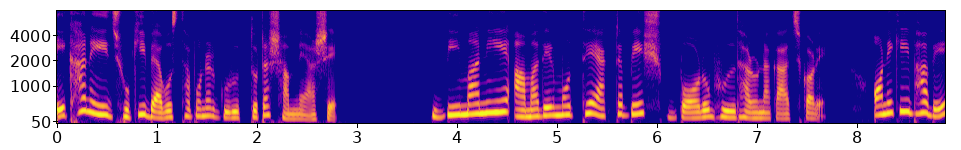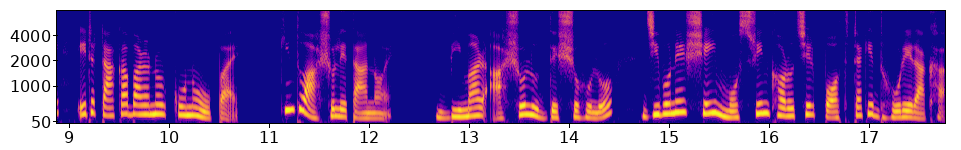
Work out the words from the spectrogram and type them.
এখানে এই ঝুঁকি ব্যবস্থাপনার গুরুত্বটা সামনে আসে। বিমা নিয়ে আমাদের মধ্যে একটা বেশ বড় ভুল ধারণা কাজ করে। অনেকেই ভাবে এটা টাকা বাড়ানোর কোনো উপায়, কিন্তু আসলে তা নয়। বিমার আসল উদ্দেশ্য হল জীবনের সেই মসৃণ খরচের পথটাকে ধরে রাখা।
